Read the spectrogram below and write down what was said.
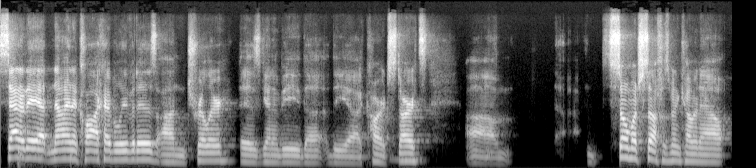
Saturday at nine o'clock, I believe it is on Triller is going to be the the uh, card starts. Um, so much stuff has been coming out.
